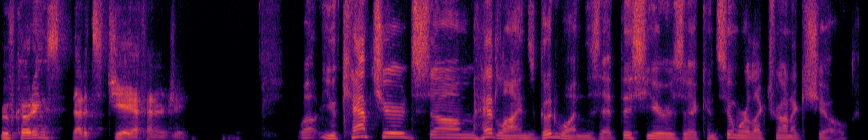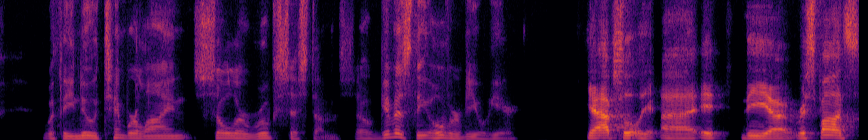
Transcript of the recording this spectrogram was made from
roof coatings, that it's GAF Energy. Well, you captured some headlines, good ones, at this year's uh, Consumer Electronics Show with the new Timberline solar roof system. So, give us the overview here. Yeah, absolutely. Uh, it the uh, response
